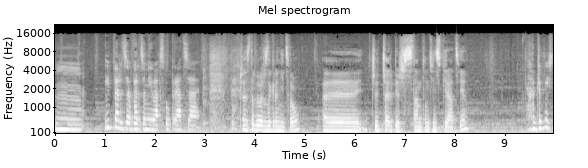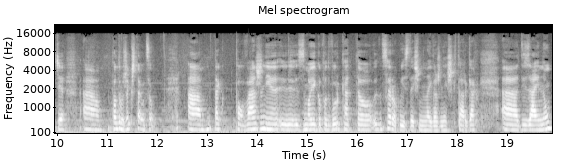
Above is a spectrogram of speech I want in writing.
mm, i bardzo, bardzo miła współpraca. Często byłaś za granicą. E, czy czerpiesz stamtąd inspirację? Oczywiście, a podróże kształcą. A tak poważnie y, z mojego podwórka to co roku jesteśmy na najważniejszych targach designu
